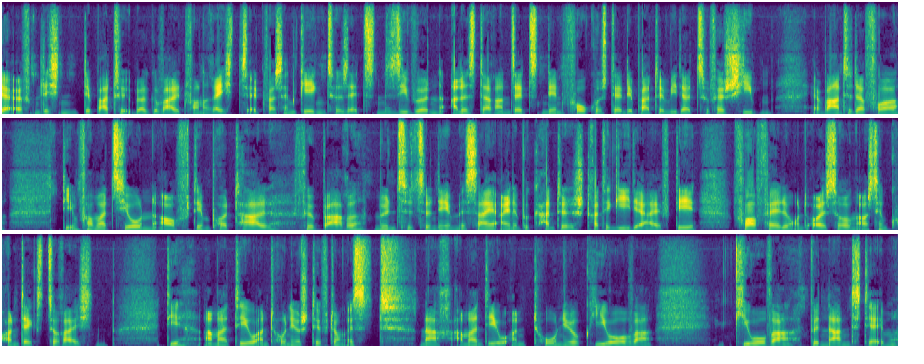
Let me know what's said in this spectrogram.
der öffentlichen Debatte über Gewalt von rechts etwas entgegenzusetzen. Sie würden alles daran setzen, den Fokus der Debatte wieder zu verschieben. Er warnte davor, die Informationen auf dem Portal für bare Münze zu nehmen. Es sei eine bekannte Strategie der AfD, Vorfälle und Äußerungen aus dem Kontext zu reichen. Die Amadeo Antonio Stiftung ist nach Amadeo Antonio Chiova Kiowa benannt, der im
